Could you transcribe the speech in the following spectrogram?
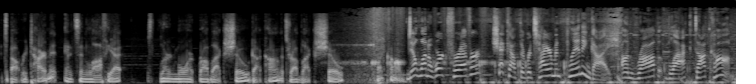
It's about retirement and it's in Lafayette, Learn more at robblackshow.com. It's robblackshow.com. Don't want to work forever? Check out the retirement planning guide on robblack.com.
